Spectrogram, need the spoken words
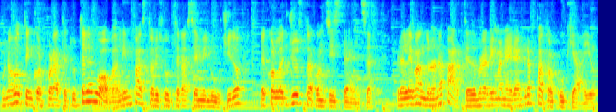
Una volta incorporate tutte le uova, l'impasto risulterà semilucido e con la giusta consistenza. Prelevandone una parte dovrà rimanere aggrappato al cucchiaio.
